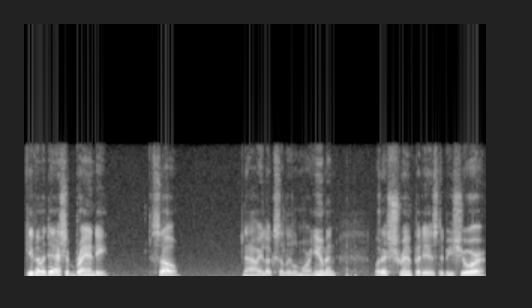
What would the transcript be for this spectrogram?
Give him a dash of brandy. So. Now he looks a little more human. What a shrimp it is, to be sure.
